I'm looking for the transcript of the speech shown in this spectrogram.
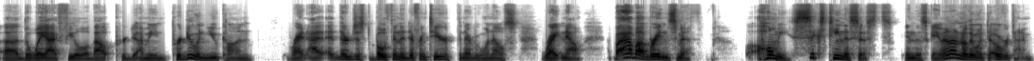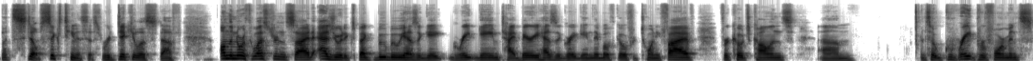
uh, the way I feel about Purdue. I mean, Purdue and UConn, right? I, they're just both in a different tier than everyone else right now. But how about Braden Smith? Homie, 16 assists in this game. And I don't know they went to overtime, but still 16 assists. Ridiculous stuff. On the Northwestern side, as you would expect, Boo Buie has a great game. Ty Berry has a great game. They both go for 25 for Coach Collins. Um, and so great performance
